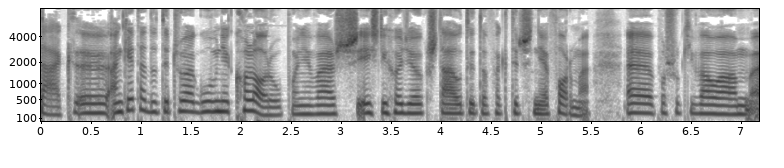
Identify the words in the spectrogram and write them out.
Tak, y, ankieta dotyczyła głównie koloru, ponieważ jeśli chodzi o kształty, to faktycznie formę. E, poszukiwałam e,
